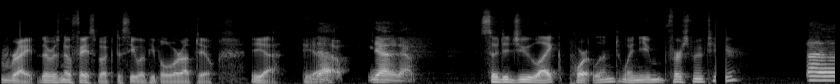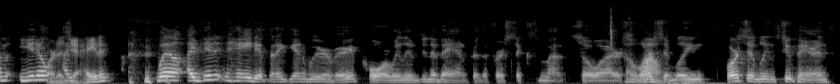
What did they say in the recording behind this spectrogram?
Right. There was no Facebook to see what people were up to. Yeah. Yeah. No. Yeah. No. no. So, did you like Portland when you first moved here? Um, you know, or did I, you hate it? well, I didn't hate it, but again, we were very poor. We lived in a van for the first six months. So our oh, four wow. siblings, four siblings, two parents,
